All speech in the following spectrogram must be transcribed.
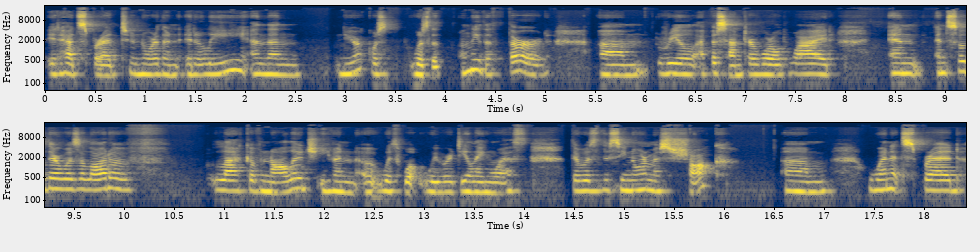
it had spread to northern Italy, and then New York was was the only the third um, real epicenter worldwide, and and so there was a lot of lack of knowledge even uh, with what we were dealing with. There was this enormous shock um, when it spread,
